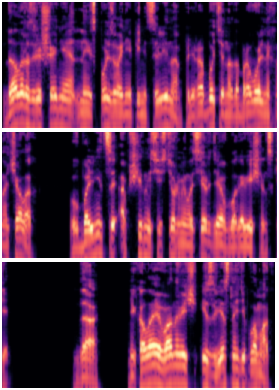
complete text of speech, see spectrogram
дал разрешение на использование пенициллина при работе на добровольных началах в больнице общины сестер милосердия в Благовещенске. Да, Николай Иванович известный дипломат.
